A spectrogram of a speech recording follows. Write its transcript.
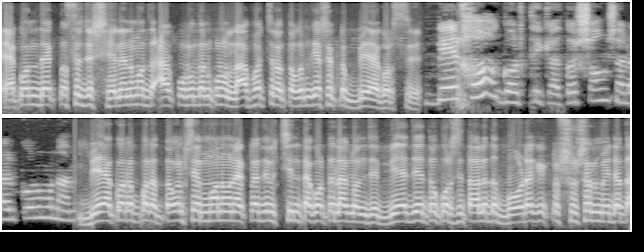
এখন দেখতেছে যে সেলেনের মধ্যে আর কোনো দিন কোনো লাভ হচ্ছে না তখন গিয়ে সে একটা বিয়ে করছে। বের হ ঘর থেকে তোর সংসার আর করব না আমি। বিয়ে করার পরে তখন সে মনে মনে একটা জিনিস চিন্তা করতে লাগল যে বিয়ে যেহেতু করছি তাহলে তো বউটাকে একটু সোশ্যাল মিডিয়াতে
